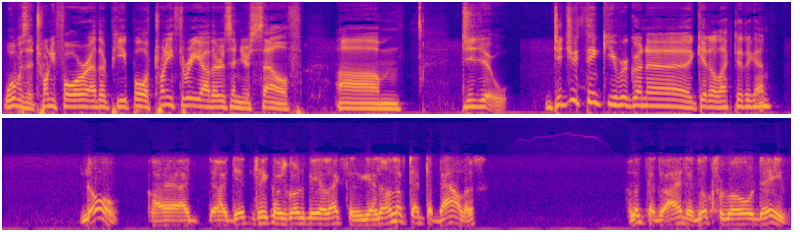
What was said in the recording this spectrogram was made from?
what was it twenty four other people twenty three others and yourself? Um, did you did you think you were going to get elected again? No, I, I I didn't think I was going to be elected again. I looked at the ballot. I looked at. The, I had to look for my own name.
